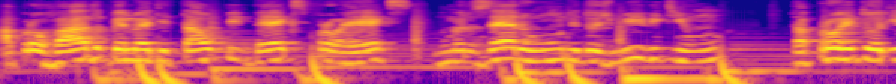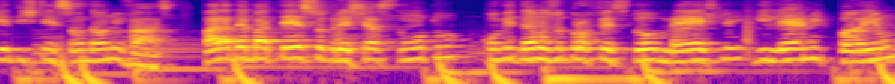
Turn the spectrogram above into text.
aprovado pelo edital PIBEX ProEx número 01 de 2021 da Pró-Reitoria de Extensão da Univasf. Para debater sobre este assunto, convidamos o professor mestre Guilherme Panho,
